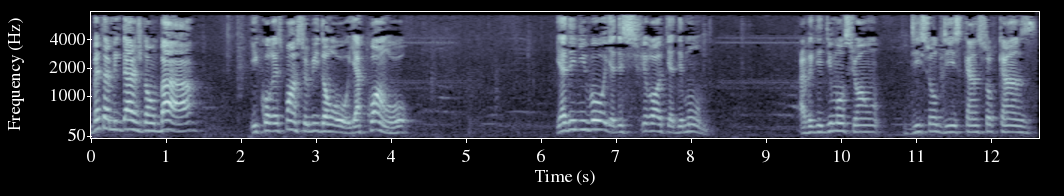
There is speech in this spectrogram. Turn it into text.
Beth Amikdash d'en bas, il correspond à celui d'en haut. Il y a quoi en haut? Il y a des niveaux, il y a des sphirotes, il y a des mondes. Avec des dimensions 10 sur 10, 15 sur 15.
